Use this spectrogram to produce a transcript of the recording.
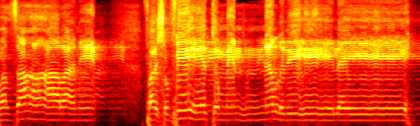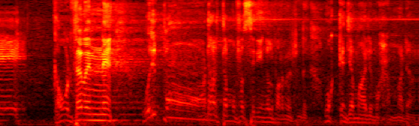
فزارني കൗസറിന് ഒരുപാട് അർത്ഥം മുഫസ്സിരിങ്ങൾ പറഞ്ഞിട്ടുണ്ട്. ഒക്കെ ജമാൽ മുഹമ്മദാണ്.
